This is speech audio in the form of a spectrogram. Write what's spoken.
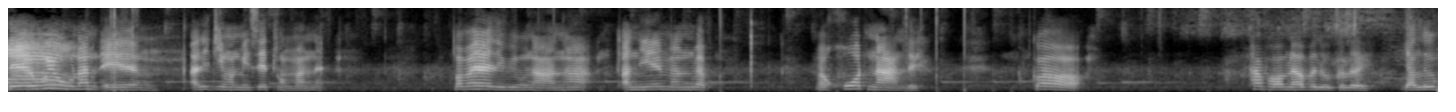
เดวิลนั่นเอง อันที่จริงมันมีเซตของมันเนี่ย ก็ไม่ได้รีวิวนานนะ อันนี้มันแบบแบบโคตรนานเลย ก็ ถ้าพร้อมแล้วไปดูกันเลย อย่าลืม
